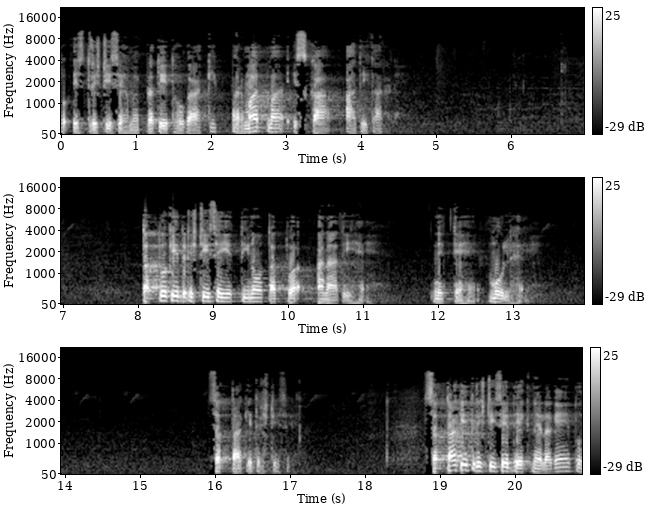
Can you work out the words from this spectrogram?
तो इस दृष्टि से हमें प्रतीत होगा कि परमात्मा इसका आदि कारण है। तत्व की दृष्टि से ये तीनों तत्व अनादि हैं, नित्य हैं, मूल है। सत्ता की दृष्टि से। सत्ता की दृष्टि से देखने लगे तो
